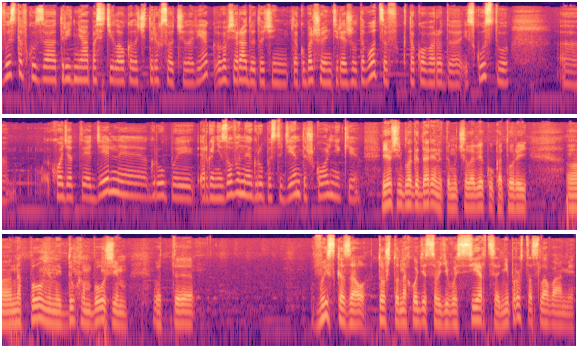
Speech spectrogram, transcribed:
Выставку за три дня посетило около 400 человек. Вообще радует очень такой большой интерес желтоводцев к такого рода искусству. Э, Ходят и отдельные группы, и организованные группы, студенты, школьники. Я очень благодарен этому человеку, который э, наполненный Духом Божьим, вот, э, высказал то, что находится в его сердце, не просто словами,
